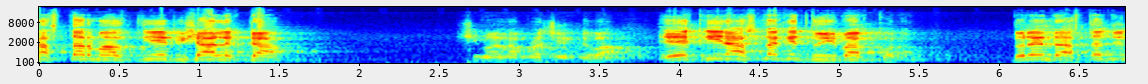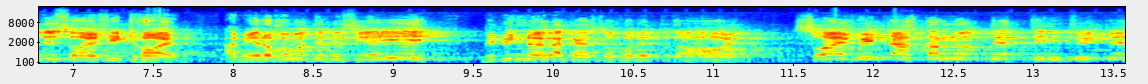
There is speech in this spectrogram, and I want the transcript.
রাস্তার মাছ দিয়ে বিশাল একটা সীমানা প্রাচীর দেওয়া। একই রাস্তাকে দুই ভাগ করা। ধরেন রাস্তা যদি ছয় ফিট হয়, আমি এরকমও দেখেছি, এই বিভিন্ন এলাকায় সফরে দেওয়া হয়। ছয় ফিট রাস্তার মধ্যে তিন ফিটে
